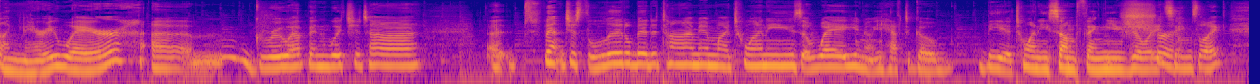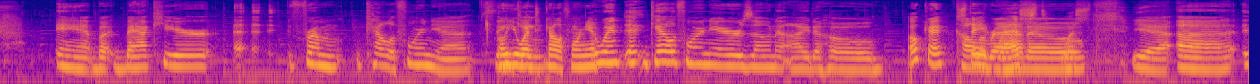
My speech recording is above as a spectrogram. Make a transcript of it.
I'm Mary Ware. Um, grew up in Wichita uh, spent just a little bit of time in my 20s away. You know, you have to go be a 20 something usually, sure. it seems like. And but back here uh, from California. Thinking, oh, you went to California? I went uh, California, Arizona, Idaho. Okay, Colorado. West, west. Yeah. Uh,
